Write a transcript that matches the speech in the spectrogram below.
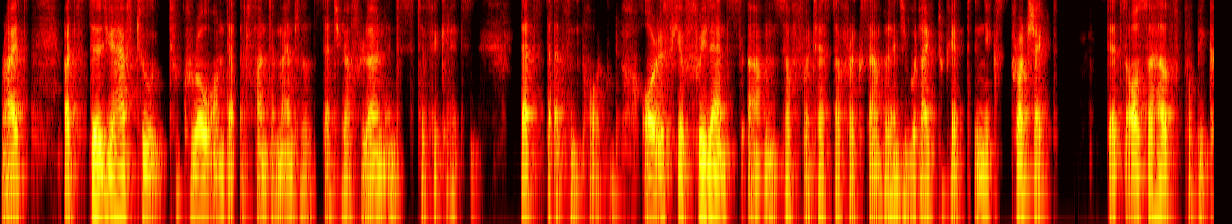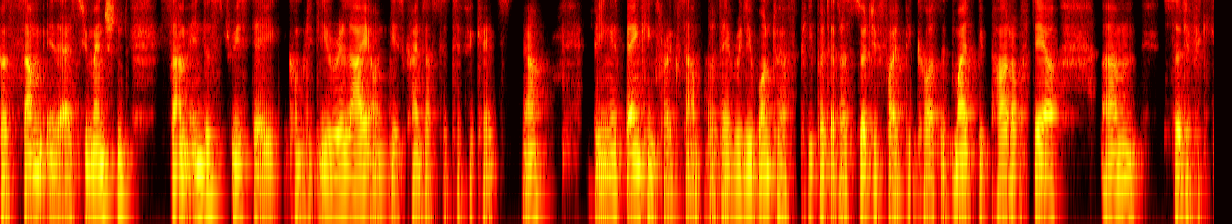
right? But still you have to to grow on that fundamentals that you have learned in the certificates. That's that's important. Or if you're freelance um, software tester for example and you would like to get the next project that's also helpful because some as you mentioned some industries they completely rely on these kind of certificates yeah being in banking for example they really want to have people that are certified because it might be part of their um, certific-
